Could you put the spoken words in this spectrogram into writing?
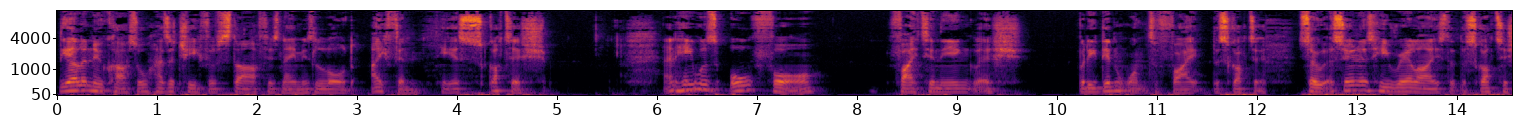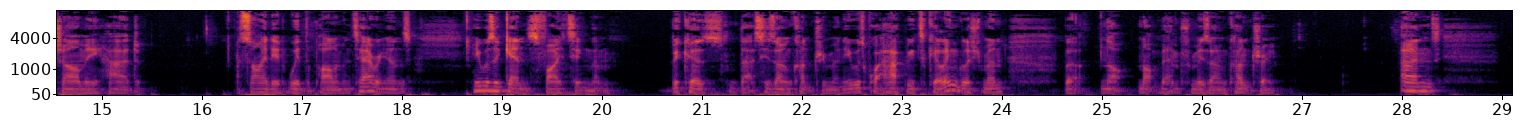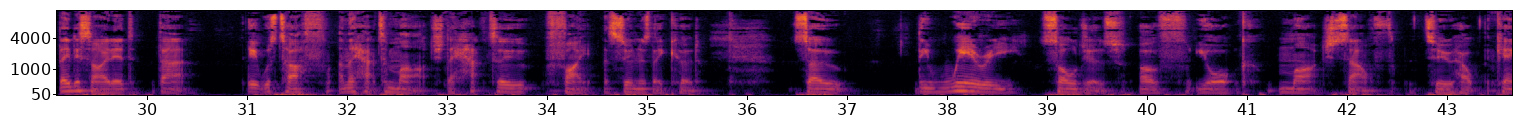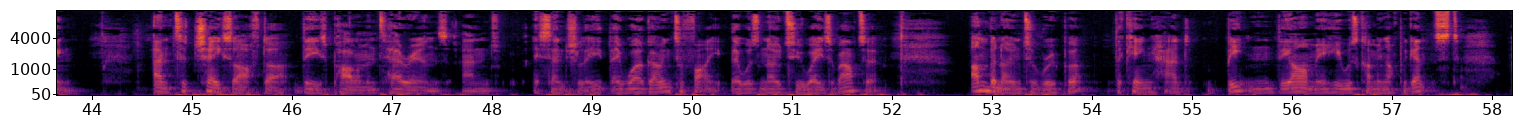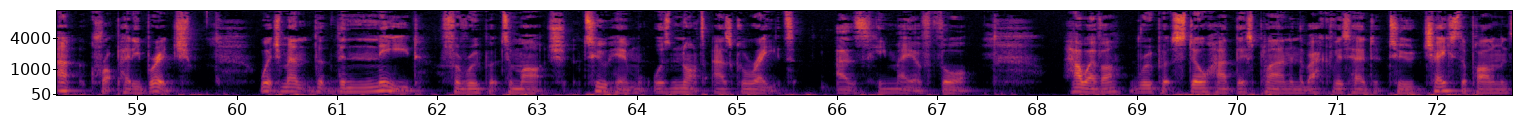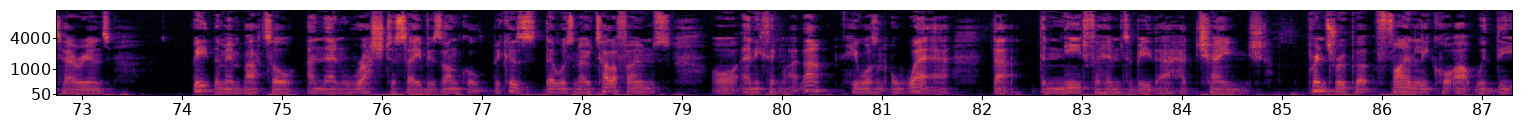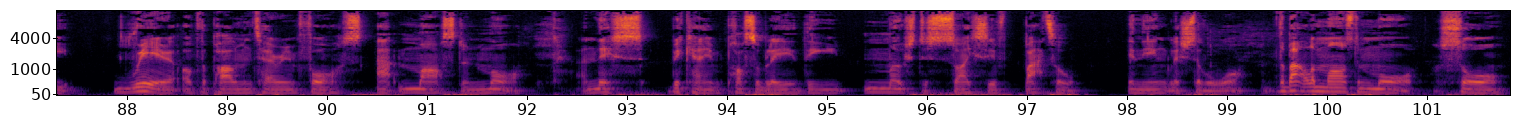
the Earl of Newcastle has a chief of staff. His name is Lord Eythin. He is Scottish and he was all for fighting the English, but he didn't want to fight the Scottish. So as soon as he realised that the Scottish army had sided with the parliamentarians, he was against fighting them because that's his own countrymen. He was quite happy to kill Englishmen, but not not men from his own country. And they decided that it was tough and they had to march. They had to fight as soon as they could. So the weary soldiers of York marched south to help the king and to chase after these parliamentarians and essentially they were going to fight. There was no two ways about it. Unbeknown to Rupert, the king had beaten the army he was coming up against at Cropredy Bridge, which meant that the need for Rupert to march to him was not as great as he may have thought. However, Rupert still had this plan in the back of his head to chase the parliamentarians, beat them in battle, and then rush to save his uncle. Because there was no telephones or anything like that, he wasn't aware that the need for him to be there had changed. Prince Rupert finally caught up with the rear of the parliamentarian force at Marston Moor, and this became possibly the most decisive battle in the English Civil War. The Battle of Marston Moor saw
